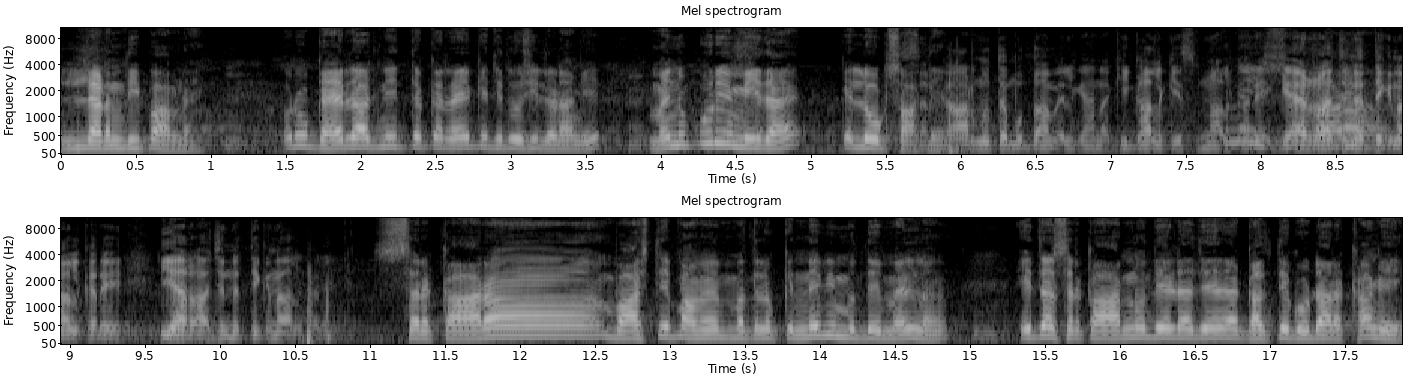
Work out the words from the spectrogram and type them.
ਲੜਨ ਦੀ ਭਾਵਨਾ ਹੈ। ਔਰ ਉਹ ਗੈਰ ਰਾਜਨੀਤਿਕ ਰਹਿ ਕੇ ਜਦੋਂ ਅਸੀਂ ਲੜਾਂਗੇ ਮੈਨੂੰ ਪੂਰੀ ਉਮੀਦ ਹੈ ਕਿ ਲੋਕ ਸਾਥ ਦੇਣਗੇ। ਸਰਕਾਰ ਨੂੰ ਤੇ ਮੁੱਦਾ ਮਿਲ ਗਿਆ ਨਾ ਕਿ ਗੱਲ ਕਿਸ ਨਾਲ ਕਰੇ ਗੈਰ ਰਾਜਨੀਤਿਕ ਨਾਲ ਕਰੇ ਜਾਂ ਰਾਜਨੀਤਿਕ ਨਾਲ ਕਰੇ? ਸਰਕਾਰਾਂ ਵਾਸਤੇ ਭਾਵੇਂ ਮਤਲਬ ਕਿੰਨੇ ਵੀ ਮੁੱਦੇ ਮਿਲਣ ਇਹ ਤਾਂ ਸਰਕਾਰ ਨੂੰ ਜਿਹੜਾ ਜਿਹੜਾ ਗਲ ਤੇ ਗੋਡਾ ਰੱਖਾਂਗੇ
